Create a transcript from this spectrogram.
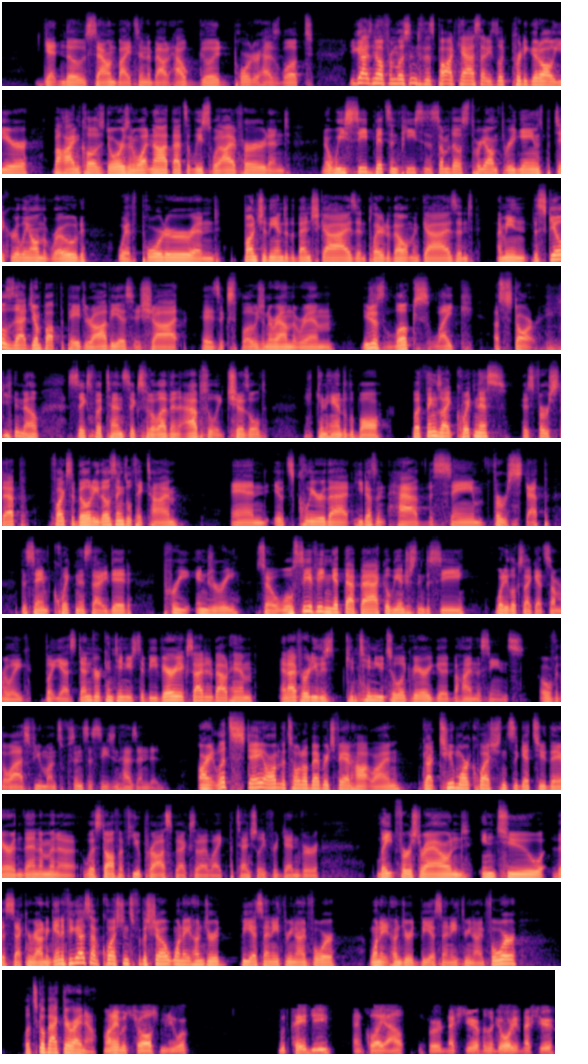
getting those sound bites in about how good Porter has looked. You guys know from listening to this podcast that he's looked pretty good all year behind closed doors and whatnot. That's at least what I've heard. And, you know, we see bits and pieces of some of those three on three games, particularly on the road with Porter and bunch of the end of the bench guys and player development guys. And I mean, the skills that jump off the page are obvious his shot, his explosion around the rim. He just looks like a star, you know, six foot 10, six foot 11, absolutely chiseled. He can handle the ball. But things like quickness, his first step, flexibility, those things will take time. And it's clear that he doesn't have the same first step, the same quickness that he did pre injury. So we'll see if he can get that back. It'll be interesting to see what he looks like at Summer League. But yes, Denver continues to be very excited about him. And I've heard he's continued to look very good behind the scenes over the last few months since the season has ended. All right, let's stay on the Total Beverage Fan Hotline. Got two more questions to get to there, and then I'm going to list off a few prospects that I like potentially for Denver late first round into the second round. Again, if you guys have questions for the show, 1 800 BSN 8394, 1 800 BSN 8394. Let's go back there right now. My name is Charles from New York. With KD and Clay out for next year, for the majority of next year,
